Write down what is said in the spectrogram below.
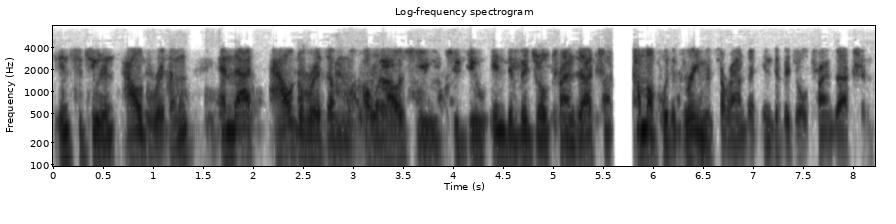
institute an algorithm and that algorithm allows you to do individual transactions, come up with agreements around that individual transaction.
